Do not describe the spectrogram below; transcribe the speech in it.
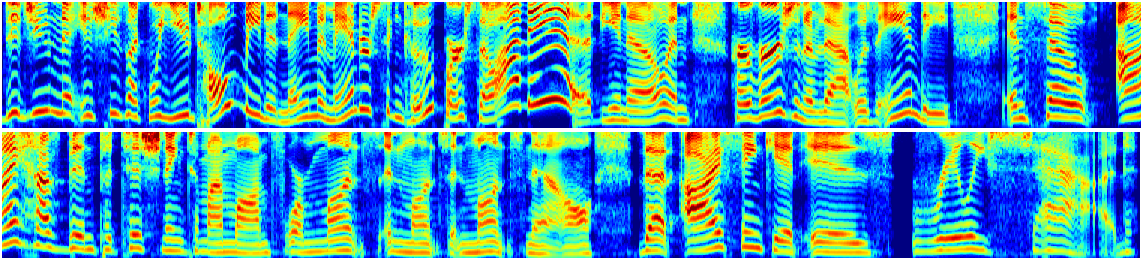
did you na-? she's like well you told me to name him anderson cooper so i did you know and her version of that was andy and so i have been petitioning to my mom for months and months and months now that i think it is really sad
